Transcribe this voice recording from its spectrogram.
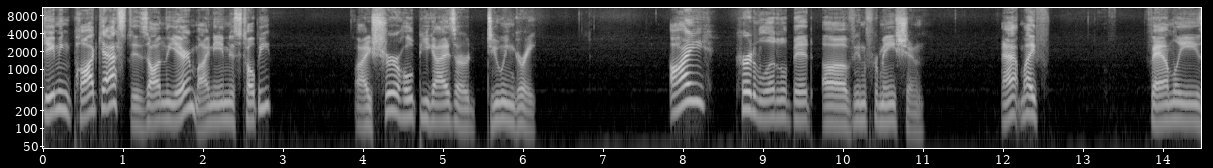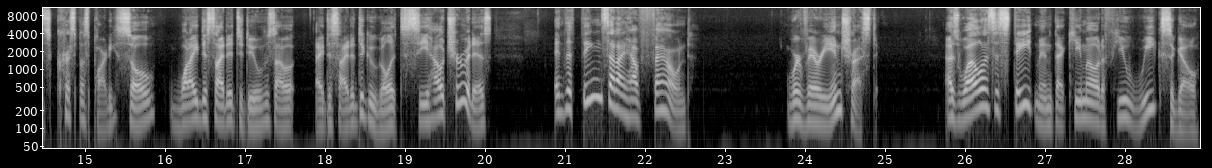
Gaming Podcast is on the air. My name is Toby. I sure hope you guys are doing great. I heard a little bit of information at my family's Christmas party. So, what I decided to do was I, I decided to Google it to see how true it is. And the things that I have found were very interesting, as well as a statement that came out a few weeks ago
